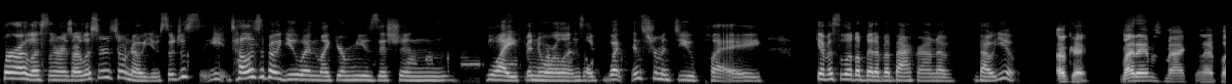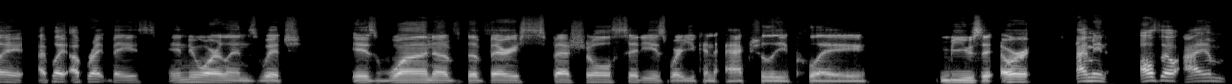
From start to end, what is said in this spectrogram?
for our listeners, our listeners don't know you. So just tell us about you and like your musician life in New Orleans. Like, what instrument do you play? Give us a little bit of a background of about you. Okay, my name is Max, and I play I play upright bass in New Orleans, which is one of the very special cities where you can actually play music or i mean also i am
